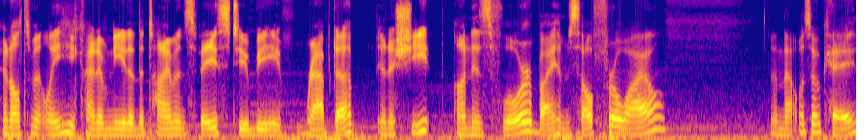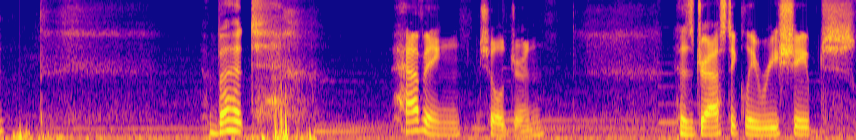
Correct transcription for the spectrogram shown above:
And ultimately, he kind of needed the time and space to be wrapped up in a sheet on his floor by himself for a while. And that was okay. But having children has drastically reshaped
